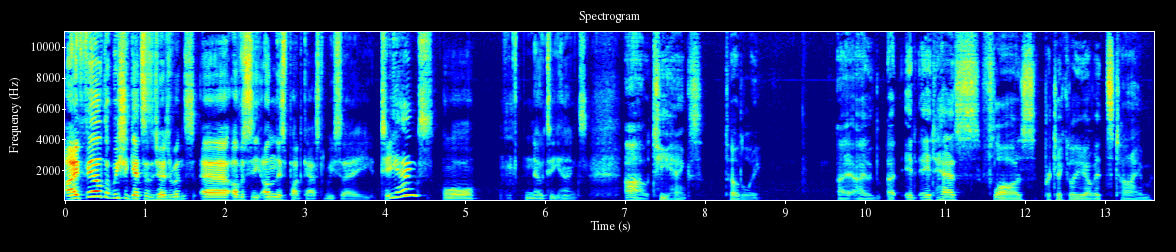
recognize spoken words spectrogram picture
I feel that we should get to the judgments. Uh, obviously, on this podcast, we say T Hanks or no T Hanks. Oh, T. Hanks, totally. I, I, uh, it, it has flaws, particularly of its time.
